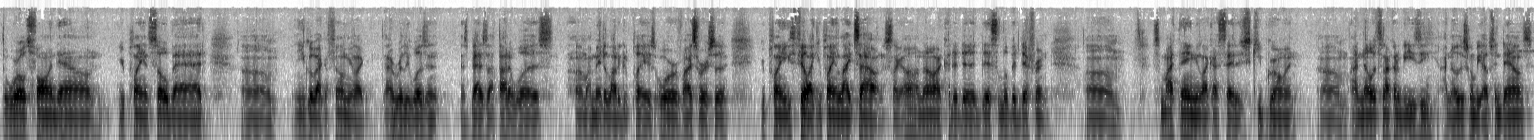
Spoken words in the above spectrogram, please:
the world's falling down, you're playing so bad, um, and you go back and film, you're like, I really wasn't as bad as I thought it was. Um, I made a lot of good plays, or vice versa. You're playing, you feel like you're playing lights out, and it's like, oh no, I could have did this a little bit different. Um, so my thing, like I said, is just keep growing. Um, I know it's not going to be easy. I know there's going to be ups and downs,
